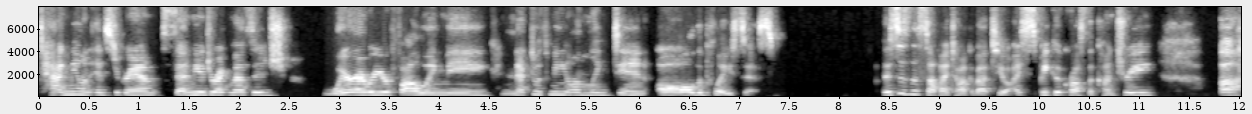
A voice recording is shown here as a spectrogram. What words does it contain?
Tag me on Instagram, send me a direct message wherever you're following me, connect with me on LinkedIn, all the places. This is the stuff I talk about too. I speak across the country uh,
